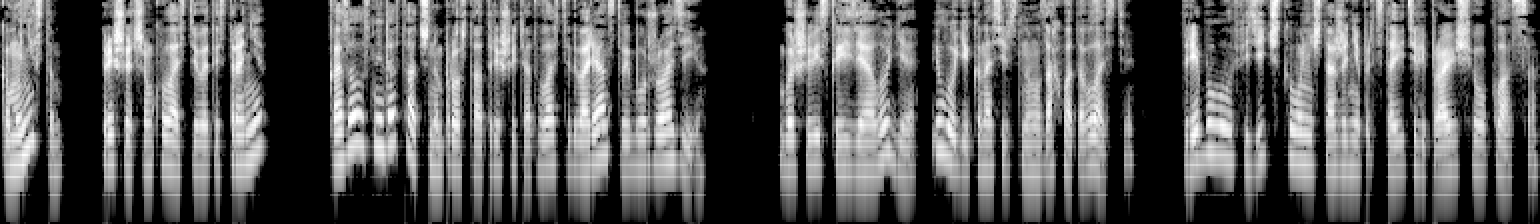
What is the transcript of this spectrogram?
Коммунистам, пришедшим к власти в этой стране, казалось недостаточным просто отрешить от власти дворянство и буржуазию. Большевистская идеология и логика насильственного захвата власти требовала физического уничтожения представителей правящего класса.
